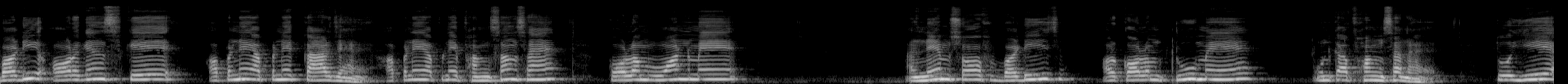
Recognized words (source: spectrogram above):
बॉडी ऑर्गेन्स के अपने अपने कार्य हैं अपने अपने फ़ंक्शंस हैं। कॉलम वन में नेम्स ऑफ़ बॉडीज और कॉलम टू में उनका फ़ंक्शन है। तो ये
